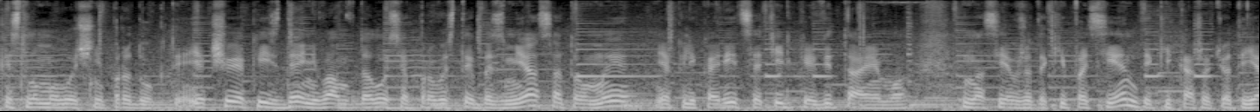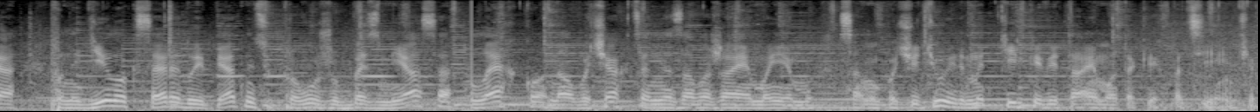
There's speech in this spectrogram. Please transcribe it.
кисломолочні продукти. Якщо якийсь день вам вдалося провести без м'яса, то ми, як лікарі, це тільки вітаємо. У нас є вже такі пацієнти, які кажуть, от я понеділок, середу і п'ятницю проводжу без м'яса, легко на овочах це не заважає моєму самопочуттю, і ми тільки вітаємо таких пацієнтів.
